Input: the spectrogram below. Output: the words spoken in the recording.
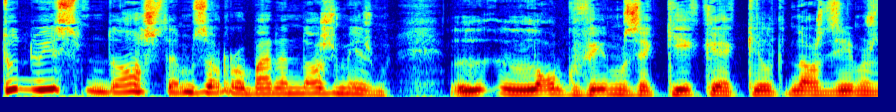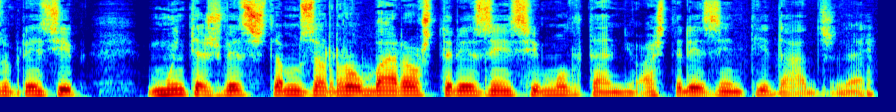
Tudo isso nós estamos a roubar a nós mesmos. Logo vemos aqui que aquilo que nós dizíamos no princípio, muitas vezes estamos a roubar aos três em simultâneo, às três entidades, não é?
